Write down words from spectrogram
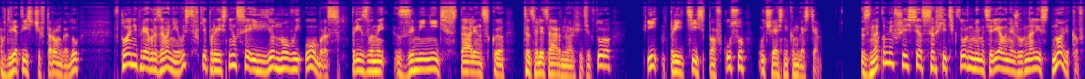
В 2002 году в плане преобразования выставки прояснился и ее новый образ, призванный заменить сталинскую тоталитарную архитектуру и прийтись по вкусу участникам-гостям. Знакомившийся с архитектурными материалами журналист Новиков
